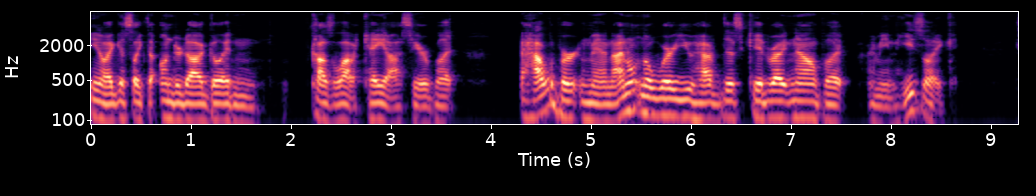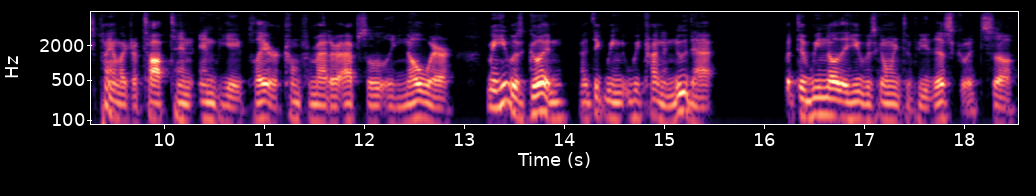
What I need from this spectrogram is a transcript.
you know, I guess like the underdog go ahead and cause a lot of chaos here. But Halliburton, man, I don't know where you have this kid right now, but I mean, he's like, he's playing like a top 10 NBA player, come from out of absolutely nowhere. I mean, he was good. I think we, we kind of knew that. But did we know that he was going to be this good? So,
